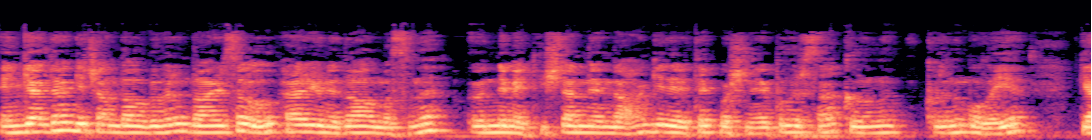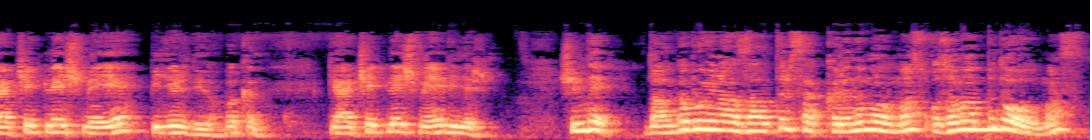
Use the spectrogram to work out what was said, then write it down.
Engelden geçen dalgaların dairesel olup her yöne dağılmasını önlemek işlemlerinde hangileri tek başına yapılırsa kırınım, kırınım olayı gerçekleşmeyebilir diyor. Bakın gerçekleşmeyebilir. Şimdi dalga boyunu azaltırsak kırınım olmaz. O zaman bu da olmaz.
